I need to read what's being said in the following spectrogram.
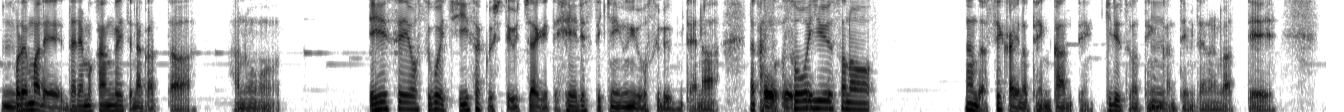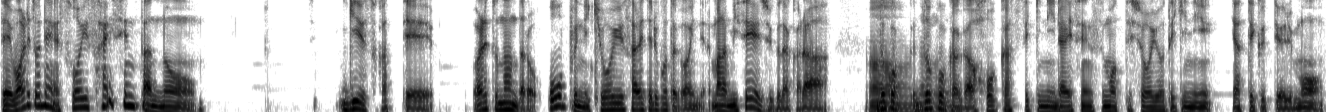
うん。これまで誰も考えてなかったあの衛星をすごい小さくして打ち上げて並列的に運用するみたいななんかそそういうそのなんだ世界の転換点技術の転換点みたいなのがあって、で割とねそういう最先端の技術とかって割となんだろうオープンに共有されてることが多いんだよね。まだ未成熟だからどこどこかが包括的にライセンス持って商用的にやっていくっていうよりも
